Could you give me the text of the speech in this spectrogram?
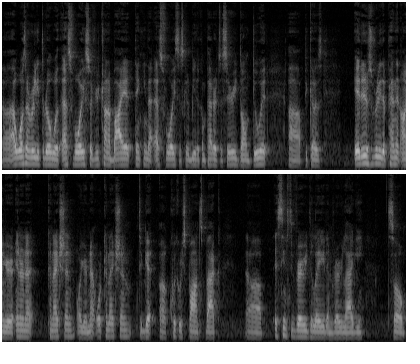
Uh, I wasn't really thrilled with S Voice. So if you're trying to buy it thinking that S Voice is going to be the competitor to Siri, don't do it uh, because it is really dependent on your internet connection or your network connection to get a quick response back. Uh, it seems to be very delayed and very laggy. So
